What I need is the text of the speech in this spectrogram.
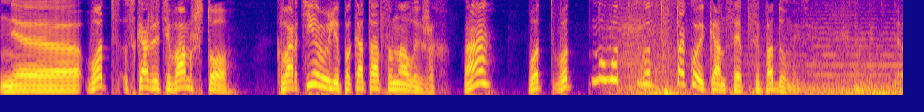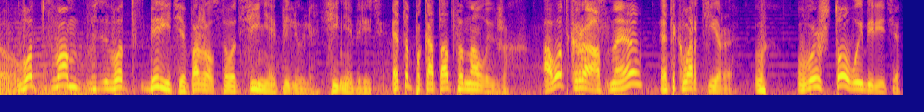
Э, вот скажите, вам что? Квартиру или покататься на лыжах? А? Вот, вот, ну вот, вот в такой концепции подумайте. Вот вам, вот берите, пожалуйста, вот синяя пилюля, синяя берите. Это покататься на лыжах. А вот красная, это квартира. Вы что выберете?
